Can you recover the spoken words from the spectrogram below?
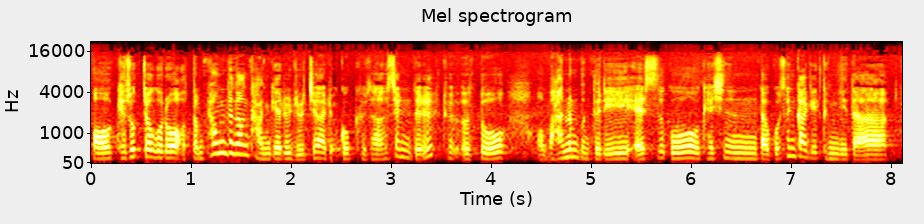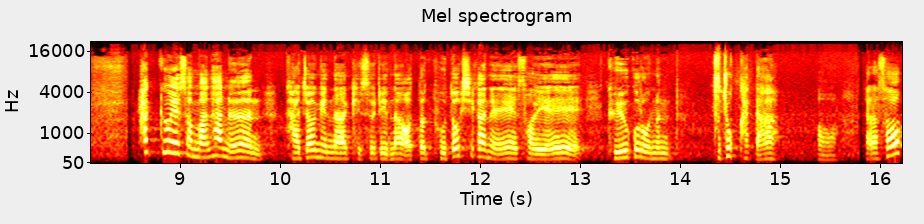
어, 계속적으로 어떤 평등한 관계를 유지하려고 교사 선생님들 교- 또 어, 많은 분들이 애쓰고 계신다고 생각이 듭니다. 학교에서만 하는 가정이나 기술이나 어떤 도덕 시간에서의 교육으로는 부족하다. 어, 따라서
